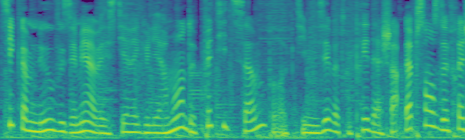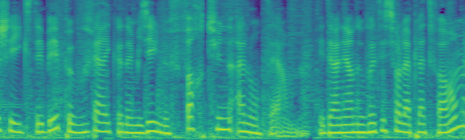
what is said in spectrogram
Si comme nous, vous aimez investir régulièrement de petites sommes pour optimiser votre prix d'achat, l'absence de frais chez XTB peut vous faire économiser une fortune à long terme. Et dernière nouveauté sur la plateforme,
